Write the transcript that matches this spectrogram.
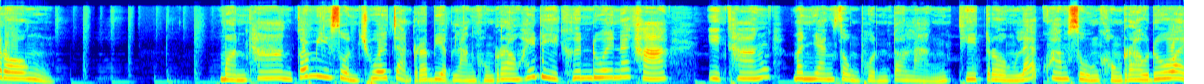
ตรง หมอนข้างก็มีส่วนช่วยจัดระเบียบหลังของเราให้ดีขึ้นด้วยนะคะ อีกทั้งมันยังส่งผลต่อหลังที่ตรงและความสูงของเราด้วย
